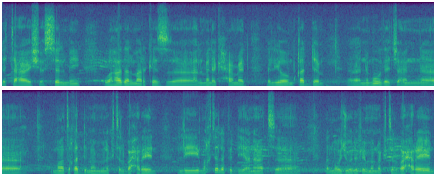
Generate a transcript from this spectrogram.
للتعايش السلمي وهذا المركز آه، الملك حمد اليوم قدم آه، نموذج عن ما تقدمه مملكة البحرين لمختلف الديانات الموجودة في مملكة البحرين.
